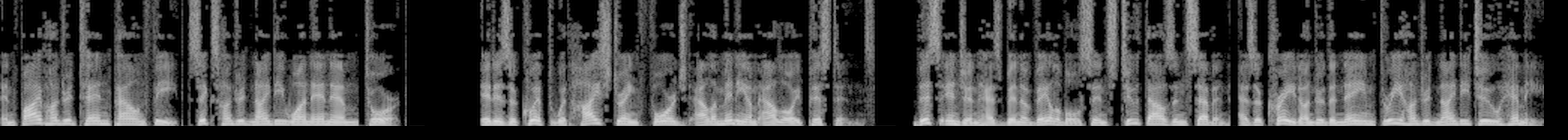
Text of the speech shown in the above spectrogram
and 510 pound-feet, 691 Nm torque. It is equipped with high-strength forged aluminium alloy pistons. This engine has been available since 2007, as a crate under the name 392 Hemi.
